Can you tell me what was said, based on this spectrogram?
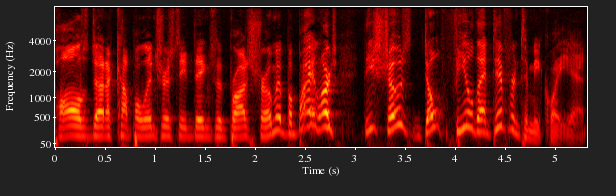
Paul's done a couple interesting things with Braun Strowman, but by and large, these shows don't feel that different to me quite yet.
